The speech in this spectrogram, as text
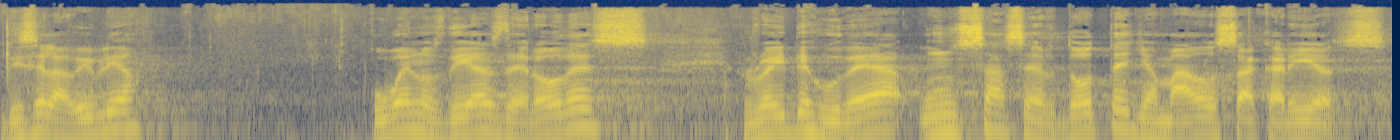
Dice la Biblia, hubo en los días de Herodes, rey de Judea, un sacerdote llamado Zacarías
